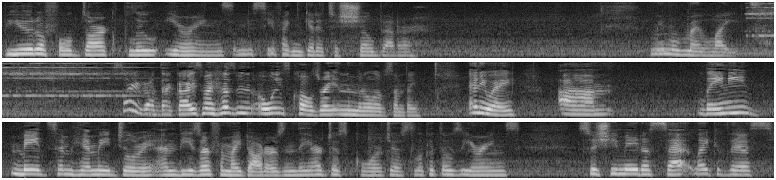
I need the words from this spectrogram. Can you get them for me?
Beautiful dark blue earrings. Let me see if I can get it to show better. Let me move my light. Sorry about that, guys. My husband always calls right in the middle of something. Anyway, um, Lainey made some handmade jewelry, and these are for my daughters, and they are just gorgeous. Look at those earrings. So she made a set like this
